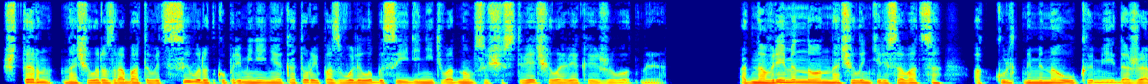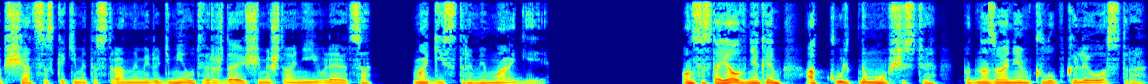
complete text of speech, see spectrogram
Штерн начал разрабатывать сыворотку, применение которой позволило бы соединить в одном существе человека и животное. Одновременно он начал интересоваться оккультными науками и даже общаться с какими-то странными людьми, утверждающими, что они являются магистрами магии. Он состоял в некоем оккультном обществе под названием «Клуб Калиостро».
